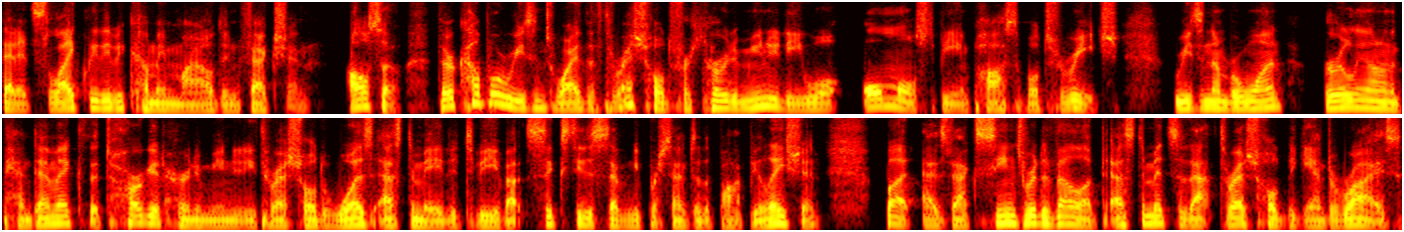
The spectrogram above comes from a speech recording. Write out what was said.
that it's likely to become a mild infection. Also, there are a couple reasons why the threshold for herd immunity will almost be impossible to reach. Reason number one Early on in the pandemic, the target herd immunity threshold was estimated to be about 60 to 70% of the population. But as vaccines were developed, estimates of that threshold began to rise.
